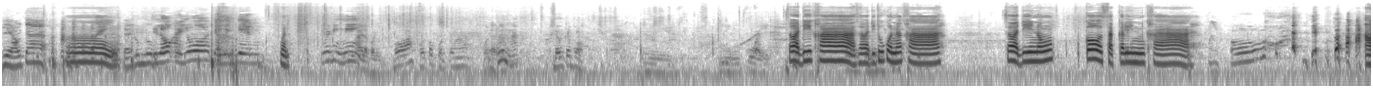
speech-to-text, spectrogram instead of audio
เหี่ยวจ้าโอ้ยใจลุ่มดิโลกอายุใจเย็นวันๆอยู่นิ่งๆบอกว่าฝนตกฝนตรงนั้นอะพึ่งนะ เดี๋ยวจะบอกสวัสดีค่ะ สวัสดีทุกคนนะคะ สวัสดีน้องโก้สักกลินค่ะ โอ้ เอา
